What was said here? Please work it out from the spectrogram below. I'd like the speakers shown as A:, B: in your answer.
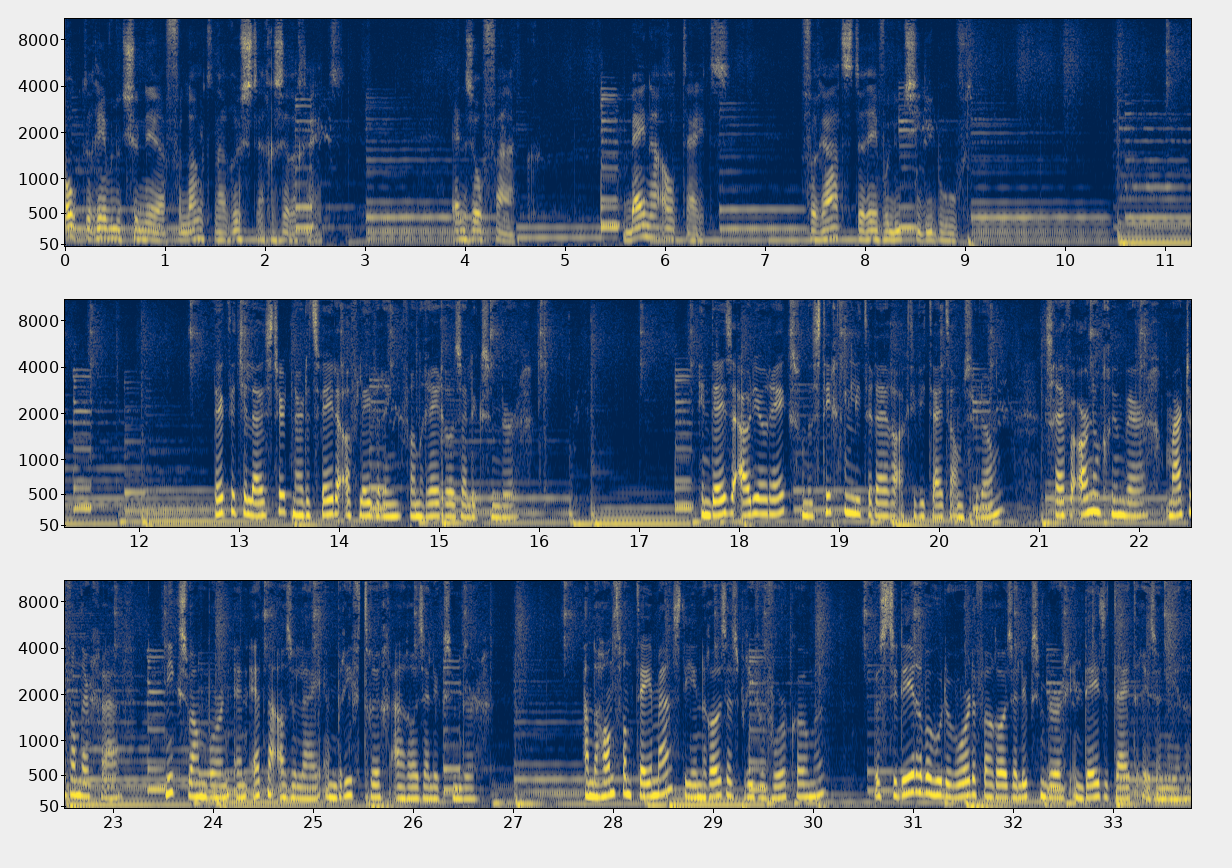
A: Ook de revolutionair verlangt naar rust en gezelligheid. En zo vaak, bijna altijd, verraadt de revolutie die behoefte.
B: Leuk dat je luistert naar de tweede aflevering van Re Rosa Luxemburg. In deze audioreeks van de Stichting Literaire Activiteiten Amsterdam schrijven Arno Grunberg, Maarten van der Graaf, Niek Swamborn en Edna Azoulay een brief terug aan Rosa Luxemburg. Aan de hand van thema's die in Rosa's brieven voorkomen, bestuderen we hoe de woorden van Rosa Luxemburg in deze tijd resoneren.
